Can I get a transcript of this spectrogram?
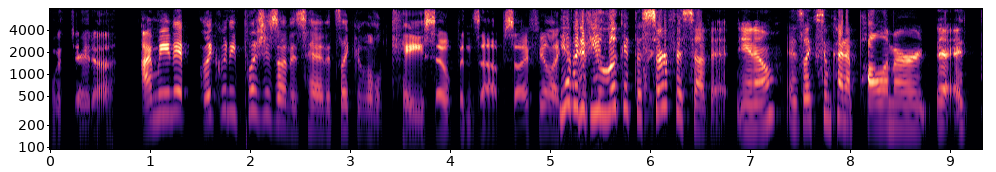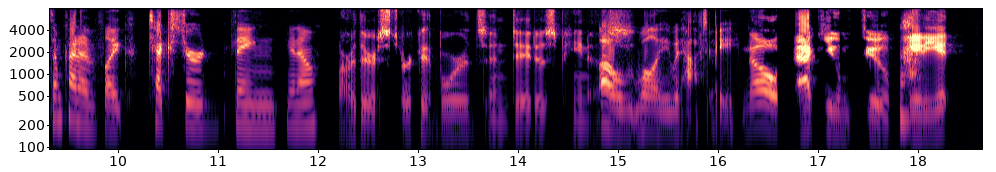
with Data. I mean, it like when he pushes on his head, it's like a little case opens up. So I feel like yeah, it's but if you a- look at the like- surface of it, you know, it's like some kind of polymer, uh, uh, some kind of like textured thing, you know. Are there circuit boards in Data's penis? Oh, well, it would have to be. no vacuum tube, idiot.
